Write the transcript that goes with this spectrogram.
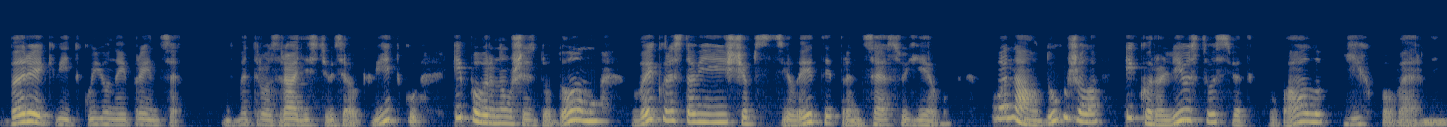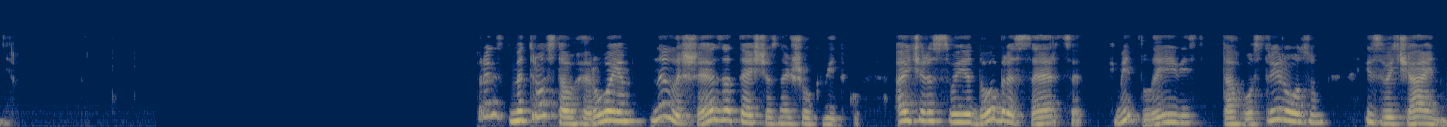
Бери квітку, юний принце. Дмитро з радістю взяв квітку і, повернувшись додому, використав її, щоб зцілити принцесу Єву. Вона одужала, і королівство святкувало їх повернення. Принц Дмитро став героєм не лише за те, що знайшов квітку, а й через своє добре серце, кмітливість та гострий розум. І, звичайно,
